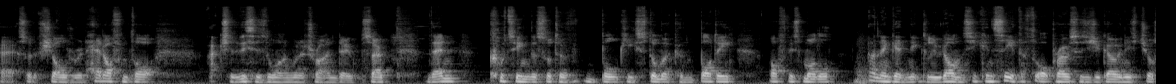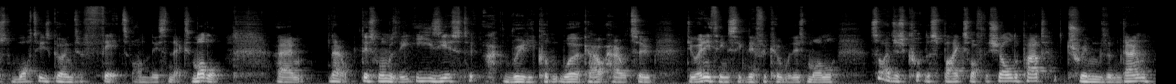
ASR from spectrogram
uh, sort of shoulder and head off and thought, actually, this is the one I'm going to try and do. So then cutting the sort of bulky stomach and body off this model and then getting it glued on. So you can see the thought process as you're going is just what is going to fit on this next model. Um, now, this one was the easiest. I really couldn't work out how to do anything significant with this model. So I just cut the spikes off the shoulder pad, trimmed them down,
